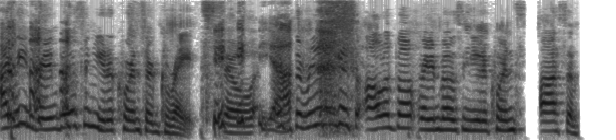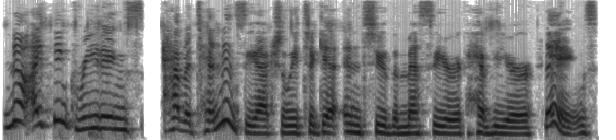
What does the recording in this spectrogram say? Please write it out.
I mean, rainbows and unicorns are great. So yeah. if the reading is all about rainbows and unicorns, awesome. No, I think readings have a tendency actually to get into the messier, heavier things.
